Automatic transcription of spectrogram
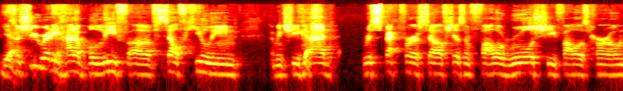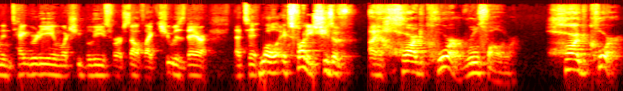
Yeah. So she already had a belief of self healing. I mean, she yes. had respect for herself. She doesn't follow rules. She follows her own integrity and what she believes for herself. Like she was there. That's it. Well, it's funny. She's a a hardcore rule follower. Hardcore.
